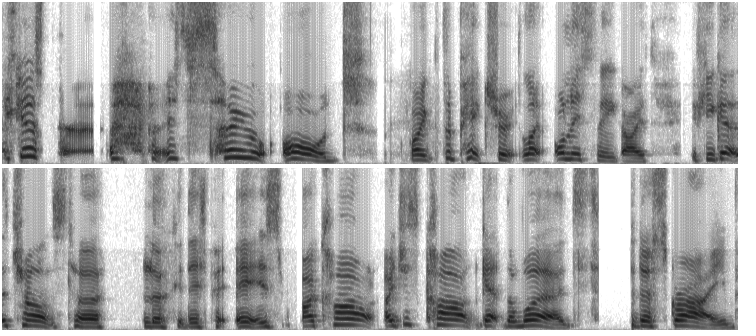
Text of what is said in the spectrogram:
It's just it's so odd. Like the picture. Like honestly, guys, if you get the chance to look at this, it is. I can't. I just can't get the words to describe.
